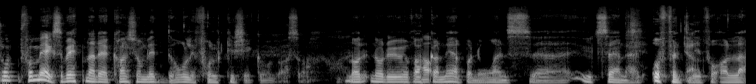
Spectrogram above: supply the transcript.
for, for, meg så vitner det kanskje om litt dårlig folkeskikk òg, altså. Når, når, du rakker ja. ned på noens uh, utseende offentlig ja. for alle.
